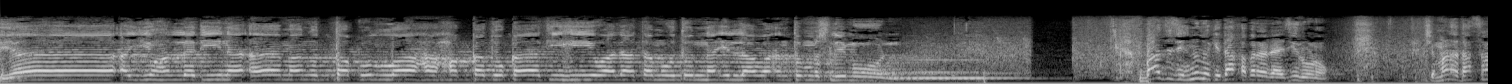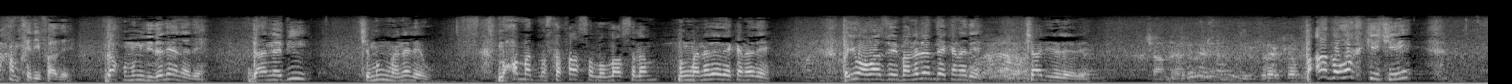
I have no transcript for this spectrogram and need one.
يا ايها الذين امنوا اتقوا الله حق تقاته ولا تموتن الا وانتم مسلمون بعض ذهنونو کې دا خبره راځي رونو چې مړه دا څرخ هم خلیفه دی دا خو موږ لیدلی نه دی دا نبی چې موږ منلی وو محمد مصطفی صلی الله وسلم موږ منلی دی که نه دی په یو اواز یې منلی دی که نه دی چا لیدلی دی په هغه وخت کې چې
